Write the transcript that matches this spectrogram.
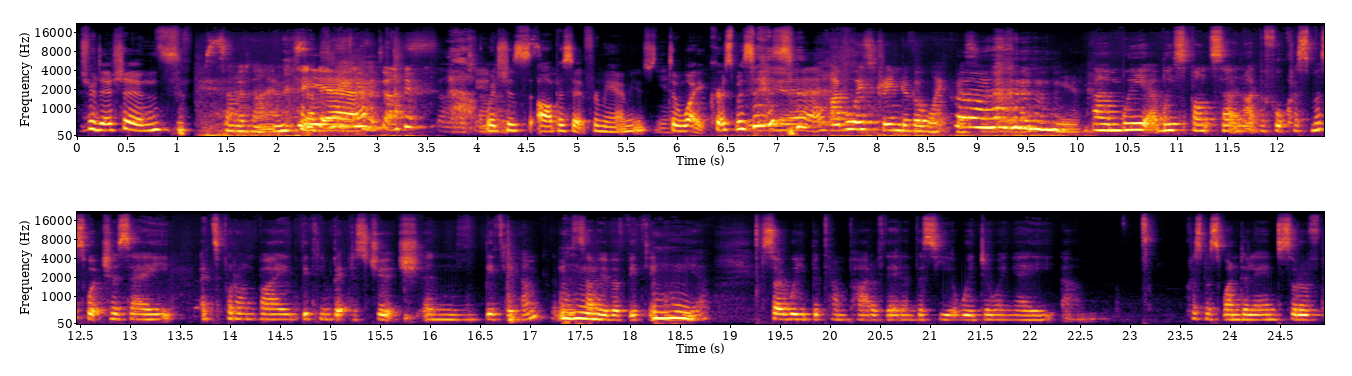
traditions, Summertime. Yeah. which is opposite for me. I'm used to white Christmases. Yeah. I've always dreamed of a white Christmas. yeah. Um, we we sponsor a night before Christmas, which is a it's put on by Bethlehem Baptist Church in Bethlehem, in the suburb of Bethlehem here. So we become part of that, and this year we're doing a um, Christmas Wonderland sort of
